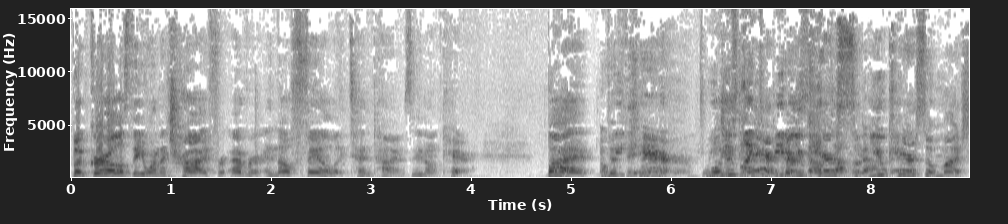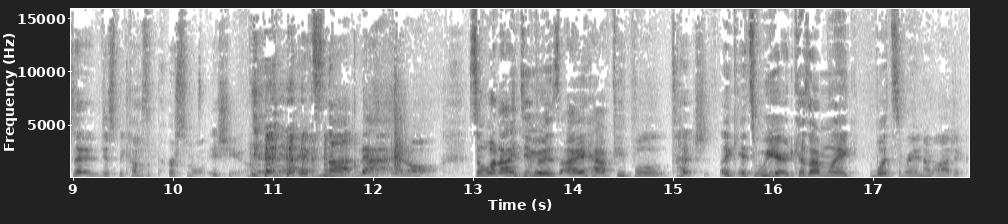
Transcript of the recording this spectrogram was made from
But girls, they want to try forever and they'll fail like ten times. They don't care. But Oh, we thi- care. We well, just you like care, to beat but you care so, you it. care so much that it just becomes a personal issue. it's not that at all. So what I do is I have people touch like it's weird because I'm like, what's the random object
